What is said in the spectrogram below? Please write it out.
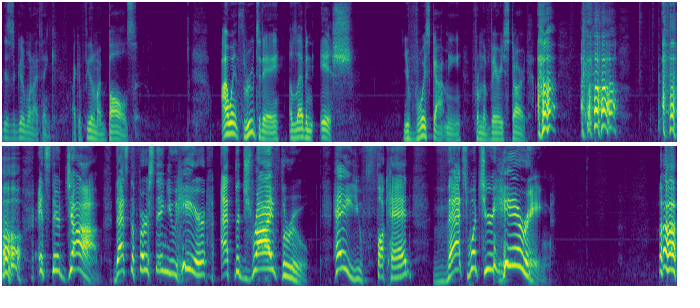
This is a good one, I think. I can feel it in my balls. I went through today 11 ish. Your voice got me from the very start. it's their job. That's the first thing you hear at the drive through. Hey, you fuckhead. That's what you're hearing.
